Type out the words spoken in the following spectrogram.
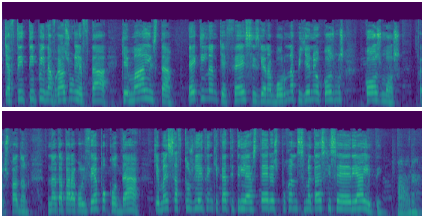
και αυτοί οι τύποι να βγάζουν λεφτά και μάλιστα έκλειναν και θέσεις για να μπορούν να πηγαίνει ο κόσμος κόσμος τέλος πάντων, να τα παρακολουθεί από κοντά. Και μέσα σε αυτούς λέει ήταν και κάτι τηλεαστέρες που είχαν συμμετάσχει σε reality. Α, ωραία.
